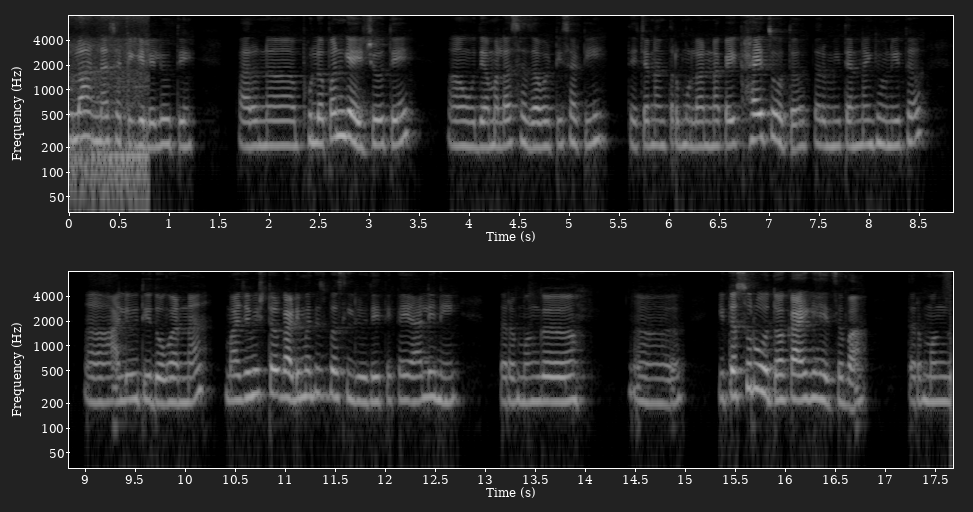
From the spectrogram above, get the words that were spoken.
फुलं आणण्यासाठी गेलेले होते. कारण फुलं पण घ्यायची होते उद्या मला सजावटीसाठी. त्याच्यानंतर मुलांना काही खायचं होतं. तर मी त्यांना घेऊन इथं आली होती दोघांना. माझे मिस्टर गाडीमध्येच बसलेले होते. ते काही आले नाही. तर मग इथं सुरू होतं काय घ्यायचं बा. तर मग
